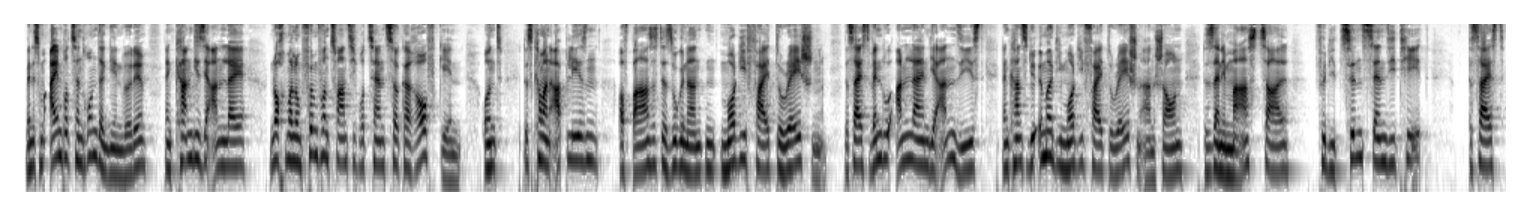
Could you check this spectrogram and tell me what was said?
Wenn es um 1% runtergehen würde, dann kann diese Anleihe nochmal um 25% circa raufgehen. Und das kann man ablesen auf Basis der sogenannten Modified Duration. Das heißt, wenn du Anleihen dir ansiehst, dann kannst du dir immer die Modified Duration anschauen. Das ist eine Maßzahl für die Zinssensität. Das heißt,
